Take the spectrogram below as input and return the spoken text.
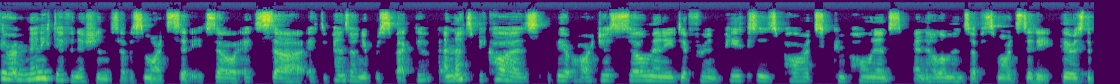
There are many definitions of a smart city, so it's uh, it depends on your perspective, and that's because there are just so many different pieces, parts, components, and elements of a smart city. There's the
